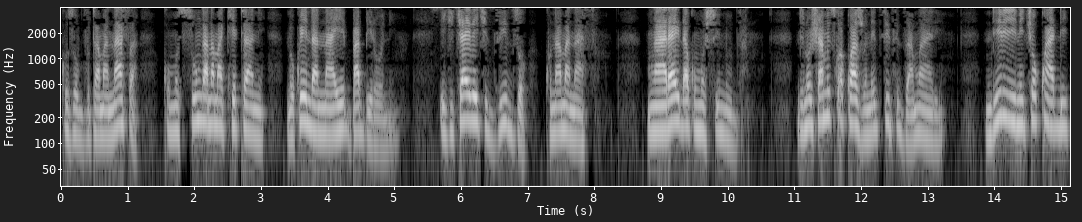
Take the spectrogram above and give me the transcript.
kuzobvuta manasa kumusunga namaketani nokuenda naye bhabhironi. Ichi chaive chidzidzo kuna manasa mwari aida kumusvinudza. Ndinoshamiswa kwazvo netsitsi dzamwari ndirini chokwadi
